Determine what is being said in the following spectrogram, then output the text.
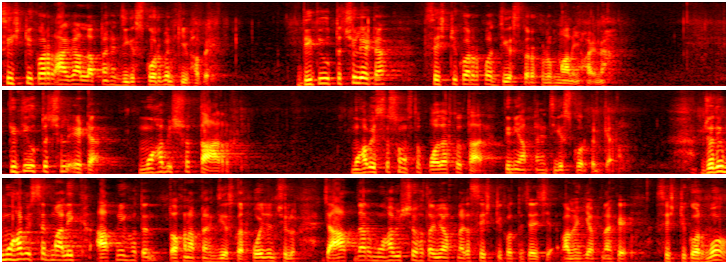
সৃষ্টি করার আগে আল্লাহ আপনাকে জিজ্ঞেস করবেন কীভাবে? দ্বিতীয় উত্তর ছিল এটা, সৃষ্টি করার পর জিজ্ঞেস করার কোনো মানে হয় না। তৃতীয় উত্তর ছিল এটা, মহাবিশ্ব তার। মহাবিশ্বের সমস্ত পদার্থ তার, তিনি আপনাকে জিজ্ঞেস করবেন কেন? যদি মহাবিশ্বের মালিক আপনি হতেন, তখন আপনাকে জিজ্ঞেস করার প্রয়োজন ছিল যে আপনার মহাবিশ্ব হতে আমি আপনাকে সৃষ্টি করতে চাইছি, আমি কি আপনাকে সৃষ্টি করব?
